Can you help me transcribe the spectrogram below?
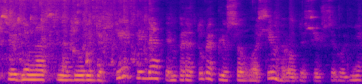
Сьогодні у нас на дворі дощі піде, температура плюсова 7 градусів сьогодні.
